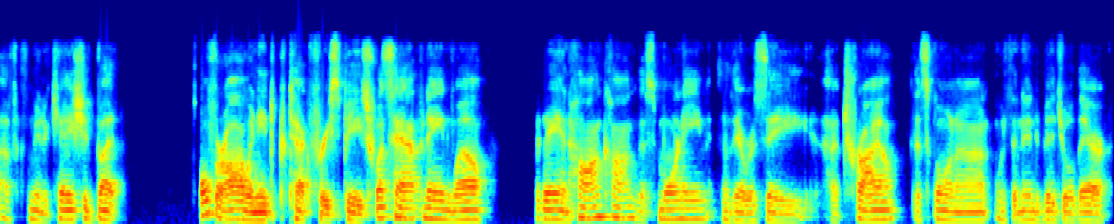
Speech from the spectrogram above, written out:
of communication. But overall, we need to protect free speech. What's happening? Well, today in Hong Kong this morning, there was a, a trial that's going on with an individual there.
